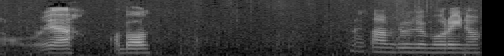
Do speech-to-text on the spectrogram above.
Oh, yeah, about. I'm Jose Moreno.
